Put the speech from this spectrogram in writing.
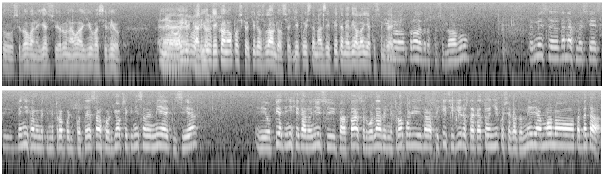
του Συλλόγου Ανεγέρσου Ιερού Ναού Αγίου Βασιλείου, Ναι, ο Άγιος Βασιλείος- Καριωτήκων, όπως και ο κύριος Λόντος, εκεί που είστε μαζί. Πείτε με δύο λόγια τι Είμαι συμβαίνει. ο πρόεδρος του Συλλόγου. Εμείς ε, δεν έχουμε σχέση, δεν είχαμε με τη Μητρόπολη ποτέ. Σαν χωριό ξεκινήσαμε μία εκκλησία η οποία την είχε κανονίσει η παπάς Εργολάβη Μητρόπολη να στοιχήσει γύρω στα 120 εκατομμύρια μόνο τα πετά.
